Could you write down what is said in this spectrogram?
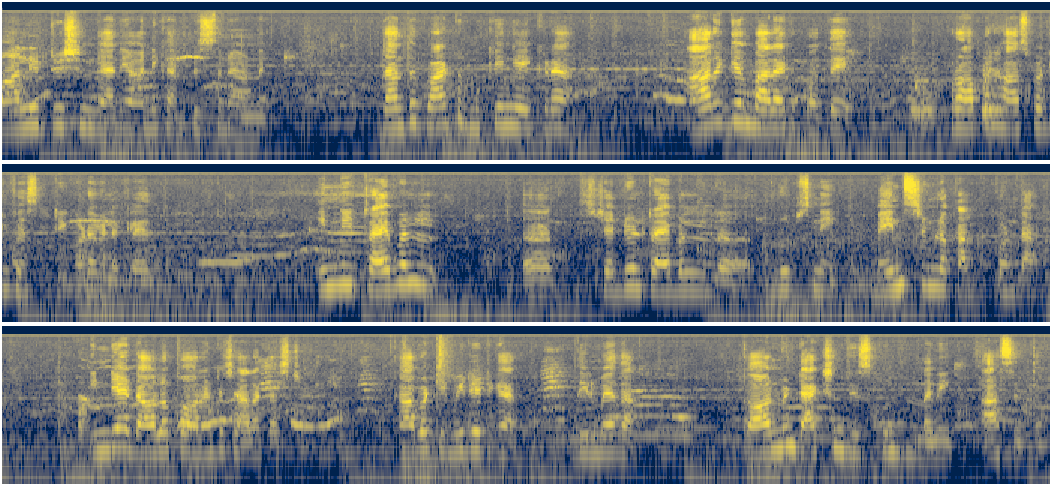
మాల్న్యూట్రిషన్ కానీ అవన్నీ కనిపిస్తూనే ఉన్నాయి. దాంతోపాటు ముఖ్యంగా ఇక్కడ ఆరోగ్యం బాగాలేకపోతే ప్రాపర్ హాస్పిటల్ ఫెసిలిటీ కూడా వీళ్ళకి లేదు. ఇన్ని ట్రైబల్ షెడ్యూల్ ట్రైబల్ గ్రూప్స్ని మెయిన్ స్ట్రీమ్లో కలపకుండా ఇండియా డెవలప్ అవ్వాలంటే చాలా కష్టం. కాబట్టి ఇమీడియట్గా దీని మీద గవర్నమెంట్ యాక్షన్ తీసుకుంటుందని ఆశిద్దాం.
